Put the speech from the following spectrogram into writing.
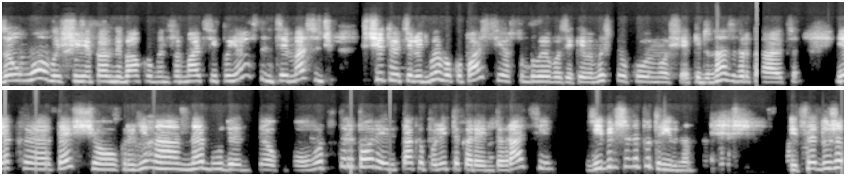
за умови, що є певний вакуум інформації і пояснень, цей меседж зчитується людьми в окупації, особливо з якими ми спілкуємося, які до нас звертаються, як е, те, що Україна не буде деокуповувати території, відтак і політика реінтеграції їй більше не потрібна. І це дуже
